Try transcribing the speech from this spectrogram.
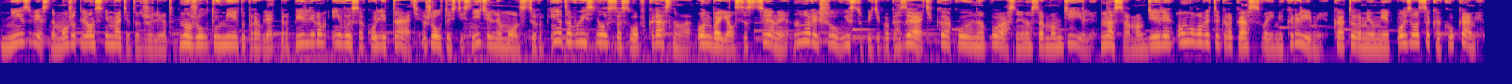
Неизвестно, может ли он снимать этот жилет, но желтый умеет управлять пропеллером и высоко летать. Желтый стеснительный монстр. И это выяснилось со слов Красного. Он боялся сцены, но решил выступить и показать, какой он опасный на самом деле. На самом деле, он ловит игрока своими крыльями, которыми умеет пользоваться как руками.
